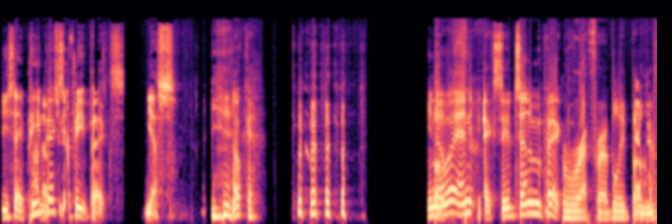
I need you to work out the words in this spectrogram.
You say pee pics or feet pics? Yes. Okay. You know what? Any pics, dude. Send him a pic. Preferably both. man.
